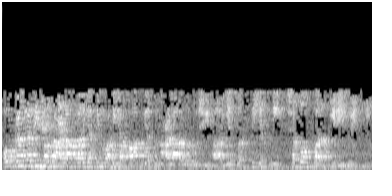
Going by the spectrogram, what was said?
اور کلتی مرہ علاقیت وہی افاقیت علاقہ یہ بستی اپنی چھتوں پر گری ہوئی تھی۔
